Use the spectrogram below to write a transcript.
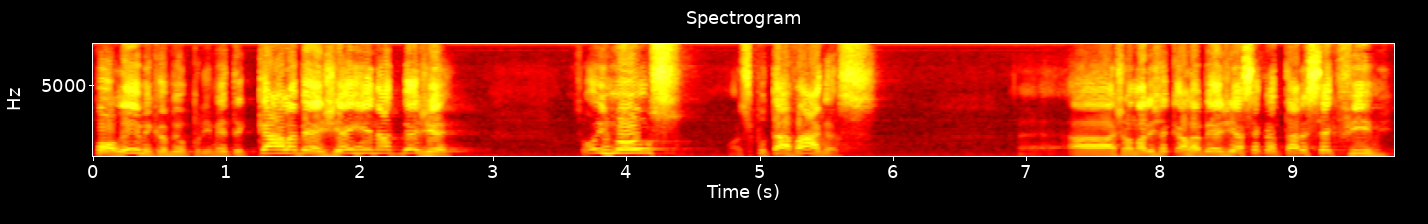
polêmica, meu primo, entre Carla Begé e Renato Begé. São irmãos, vão disputar vagas. A jornalista Carla Begé, a secretária, segue firme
